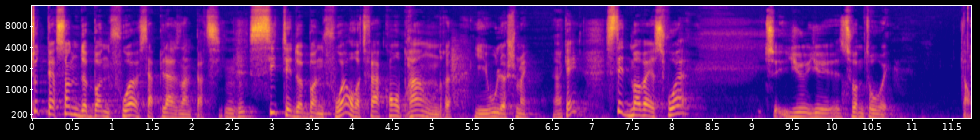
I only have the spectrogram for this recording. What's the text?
Toute personne de bonne foi a sa place dans le parti. Mm-hmm. Si tu es de bonne foi, on va te faire comprendre il est où le chemin. OK? Si tu es de mauvaise foi, tu, you- you- tu vas me trouver. Donc,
